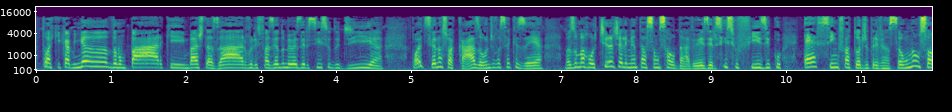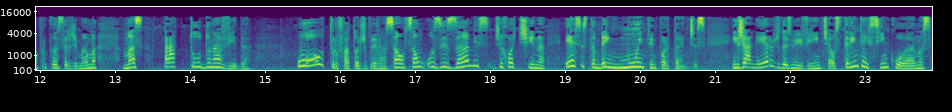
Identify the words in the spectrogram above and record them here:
Estou aqui caminhando num parque, embaixo das árvores, fazendo meu exercício do dia. Pode ser na sua casa, onde você quiser, mas uma rotina de alimentação saudável, exercício físico é sim fator de prevenção, não só para o câncer de mama, mas para tudo na vida. O outro fator de prevenção são os exames de rotina, esses também muito importantes. Em janeiro de 2020, aos 35 anos,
